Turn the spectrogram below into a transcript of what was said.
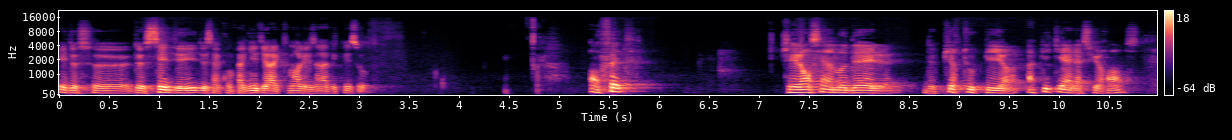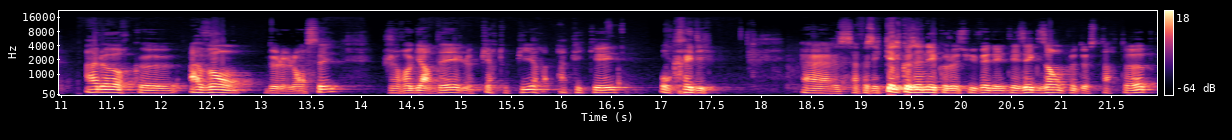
et de, s'aider, de s'accompagner directement les uns avec les autres. En fait, j'ai lancé un modèle de peer-to-peer appliqué à l'assurance alors que, avant de le lancer, je regardais le peer-to-peer appliqué au crédit. Euh, ça faisait quelques années que je suivais des, exemples de start-up.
